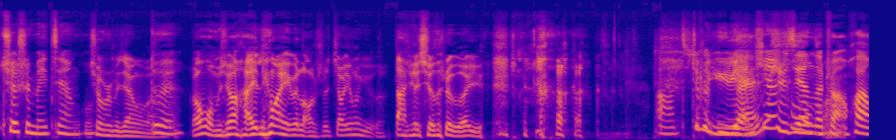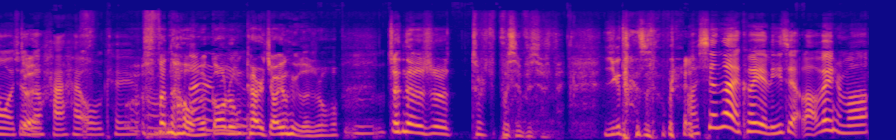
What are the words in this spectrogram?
确实没见过。确实没见过吧？。对，然后我们学校还有另外一位老师教英语的，大学学的是俄语，啊，这个语语言之间的转换，我觉得还还 OK 嗯。分到我们高中开始教英语的时候，嗯真的是就是不行不行，一个单词都不认啊，现在可以理解了，为什么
